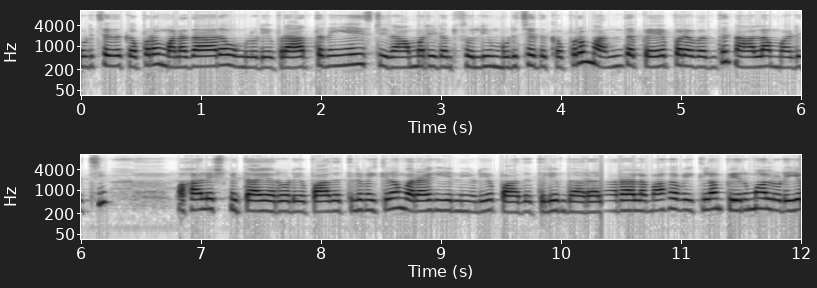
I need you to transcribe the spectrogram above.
முடித்ததுக்கப்புறம் மனதார உங்களுடைய பிரார்த்தனையை ஸ்ரீராமரிடம் சொல்லி முடித்ததுக்கப்புறம் அந்த பேப்பரை வந்து நாலாம் மடித்து மகாலட்சுமி தாயாருடைய பாதத்திலும் வைக்கலாம் வராகி அன்னையுடைய பாதத்திலையும் தாராள தாராளமாக வைக்கலாம் பெருமாளுடைய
